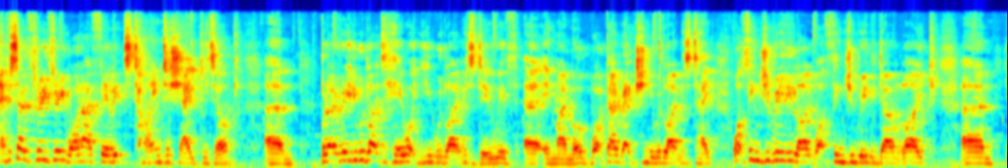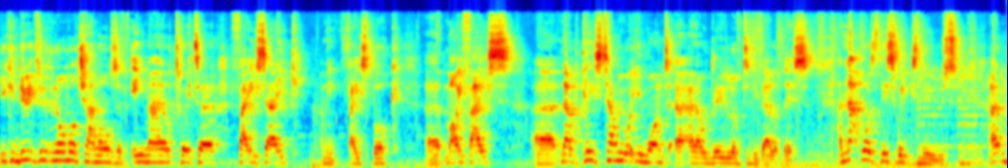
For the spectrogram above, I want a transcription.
Episode 331, I feel it's time to shake it up. Um, but I really would like to hear what you would like me to do with uh, in my mug. What direction you would like me to take. What things you really like. What things you really don't like. Um, you can do it through the normal channels of email, Twitter, Faceache. I mean Facebook, uh, My Face. Uh, now, please tell me what you want, uh, and I would really love to develop this. And that was this week's news. Um,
